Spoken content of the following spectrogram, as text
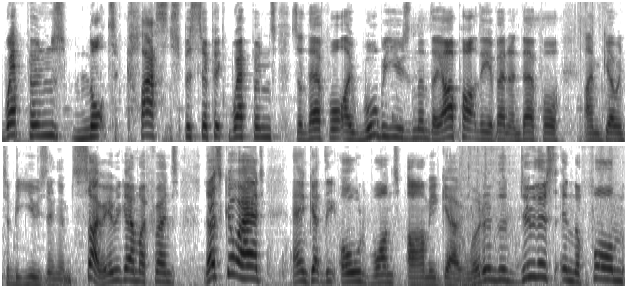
weapons, not class-specific weapons, so therefore I will be using them. They are part of the event, and therefore I'm going to be using them. So, here we go, my friends. Let's go ahead and get the Old Ones army going. We're going to do this in the form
